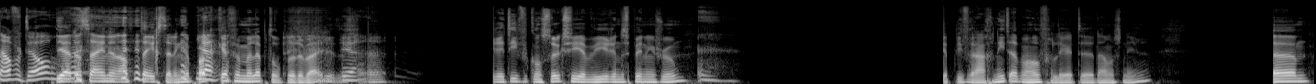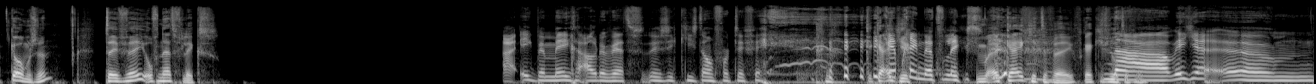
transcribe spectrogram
Nou, vertel. Ja, dat zijn een aantal tegenstellingen. Pak Ja. ik even mijn laptop erbij. Dit is, Ja. eh, creatieve constructie hebben we hier in de spinning room. Ik heb die vragen niet uit mijn hoofd geleerd, eh, dames en heren. Ehm, komen ze? TV of Netflix? Ah, ik ben mega ouderwets, dus ik kies dan voor tv. ik heb je- geen Netflix. Maar, eh, Kijk je tv of kijk je veel tv? nou, weet je, ehm,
